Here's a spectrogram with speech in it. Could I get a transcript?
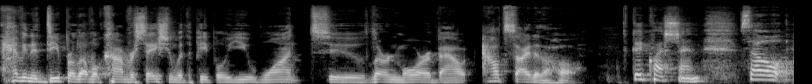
having a deeper level conversation with the people you want to learn more about outside of the hall? Good question. So,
